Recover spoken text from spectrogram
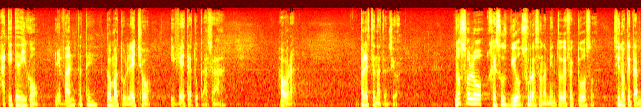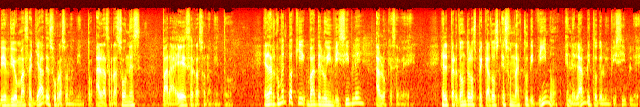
a ti te digo, levántate, toma tu lecho y vete a tu casa. Ahora, presten atención. No solo Jesús vio su razonamiento defectuoso, sino que también vio más allá de su razonamiento, a las razones para ese razonamiento. El argumento aquí va de lo invisible a lo que se ve. El perdón de los pecados es un acto divino en el ámbito de lo invisible,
